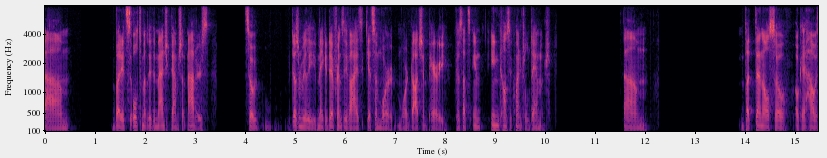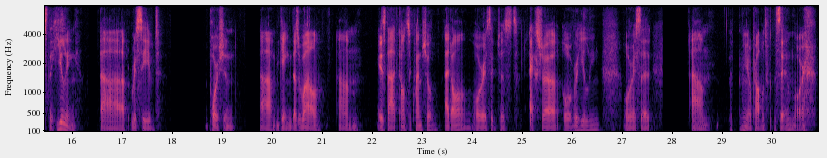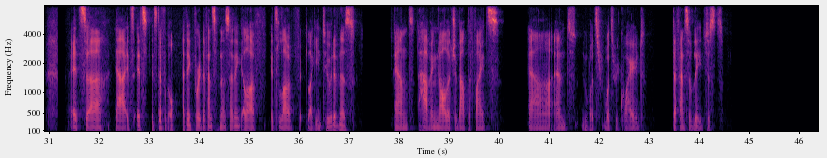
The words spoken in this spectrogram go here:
um, but it's ultimately the magic damage that matters. So it doesn't really make a difference if I get some more more dodge and parry because that's in, inconsequential damage. Um, but then also, okay, how is the healing uh, received portion um, gained as well? Um, is that consequential at all, or is it just extra overhealing, or is it um, you know problems with the sim, or it's uh yeah it's it's it's difficult. I think for defensiveness, I think a lot of it's a lot of like intuitiveness and having knowledge about the fights uh, and what's what's required defensively just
